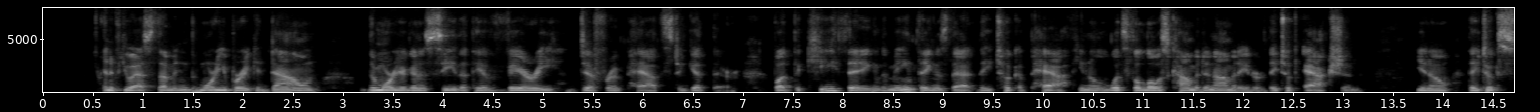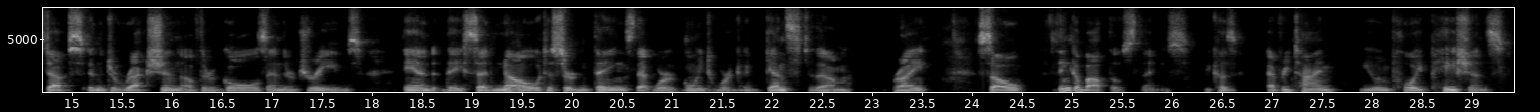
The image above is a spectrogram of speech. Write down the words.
And if you ask them, and the more you break it down, the more you're going to see that they have very different paths to get there. But the key thing, the main thing is that they took a path. You know, what's the lowest common denominator? They took action you know they took steps in the direction of their goals and their dreams and they said no to certain things that were going to work against them right so think about those things because every time you employ patience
